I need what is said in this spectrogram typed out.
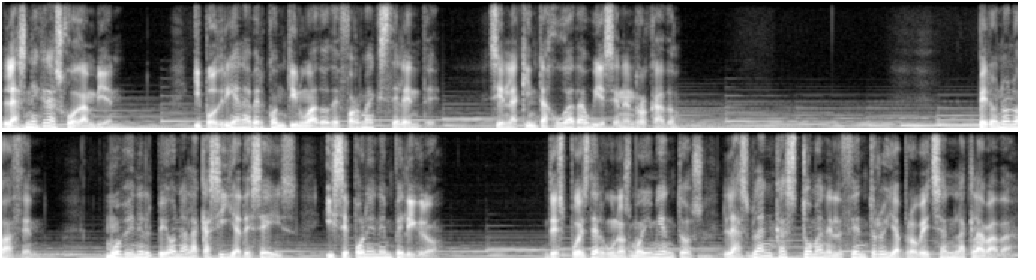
Las negras juegan bien y podrían haber continuado de forma excelente si en la quinta jugada hubiesen enrocado. Pero no lo hacen. Mueven el peón a la casilla de 6 y se ponen en peligro. Después de algunos movimientos, las blancas toman el centro y aprovechan la clavada.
